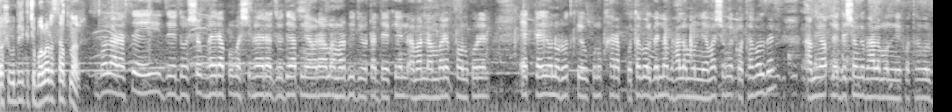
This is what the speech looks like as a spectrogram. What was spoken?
দর্শক উদ্দেশ্যে কিছু বলার আছে আপনার? বলার আছে এই যে দর্শক ভাইরা প্রবাসী ভাইরা যদি আপনি আমরা আমার ভিডিওটা দেখেন আমার নাম্বারে ফোন করেন একটাই অনুরোধ কেউ কোনো খারাপ কথা বলবেন না ভালো মন নিয়ে আমার সঙ্গে কথা বলবেন আমিও আপনাদের সঙ্গে ভালো মন নিয়ে কথা বলব।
